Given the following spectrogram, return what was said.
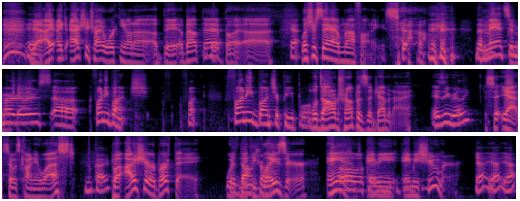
yeah. I, I actually tried working on a, a bit about that, Yeah. but uh, Yeah. let's just say I'm not funny. So The Manson Didn't work out. murderers, uh, funny bunch, Fun, funny bunch of people. well, Donald Trump is a Gemini. Is he really? So yeah, so is Kanye West. Okay. But I share a birthday with, With Nikki Trump. Glazer and Oh, okay, Amy Nikki Amy Schumer. Yeah, yeah, yeah.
